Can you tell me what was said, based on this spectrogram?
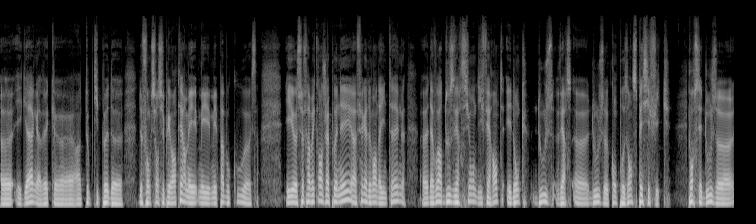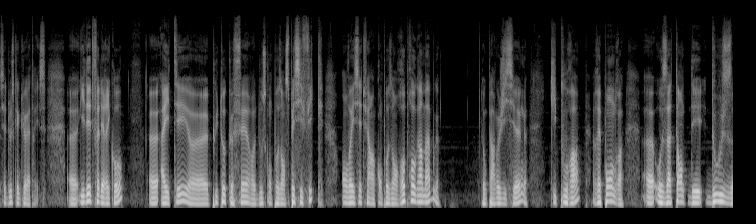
euh, égales avec euh, un tout petit peu de, de, fonctions supplémentaires, mais, mais, mais pas beaucoup. Euh, ça. Et ce fabricant japonais a fait la demande à Intel d'avoir 12 versions différentes et donc 12, 12 composants spécifiques pour ces 12, ces 12 calculatrices. L'idée de Federico, euh, a été, euh, plutôt que faire 12 composants spécifiques, on va essayer de faire un composant reprogrammable, donc par logiciel, qui pourra répondre euh, aux attentes des 12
